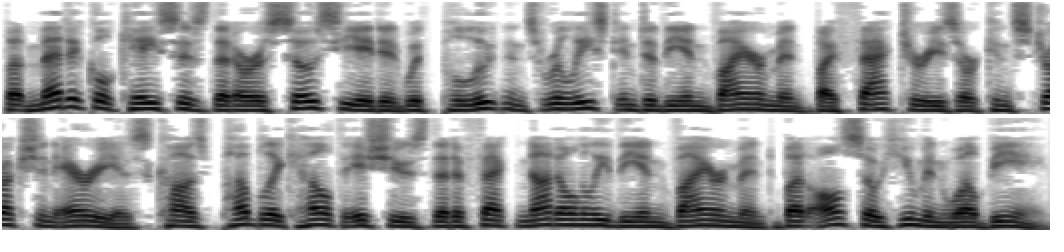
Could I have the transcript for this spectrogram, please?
but medical cases that are associated with pollutants released into the environment by factories or construction areas cause public health issues that affect not only the environment but also human well-being.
